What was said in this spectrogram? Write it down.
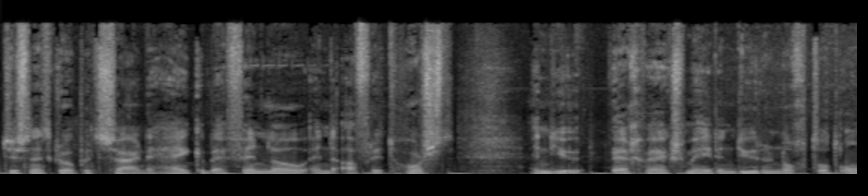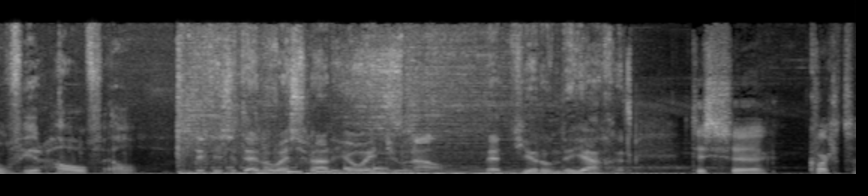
tussen het knooppunt Saarde-Heiken bij Venlo... en de afrit Horst. En die wegwerkzaamheden duren nog tot ongeveer half elf. Dit is het NOS Radio 1-journaal met Jeroen de Jager. Het is uh, kwart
